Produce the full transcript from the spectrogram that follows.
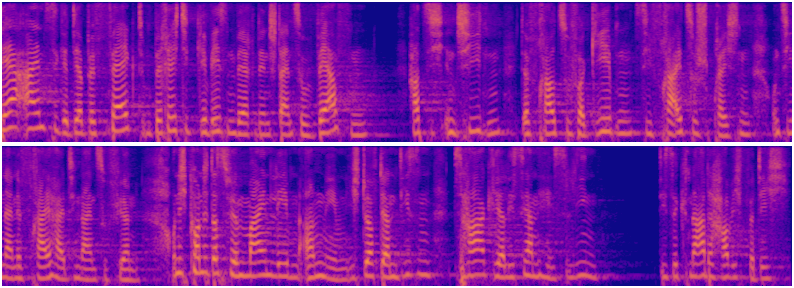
Der Einzige, der befähigt und berechtigt gewesen wäre, den Stein zu werfen, hat sich entschieden, der Frau zu vergeben, sie frei zu sprechen und sie in eine Freiheit hineinzuführen. Und ich konnte das für mein Leben annehmen. Ich durfte an diesem Tag realisieren, hey Celine, diese Gnade habe ich für dich.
